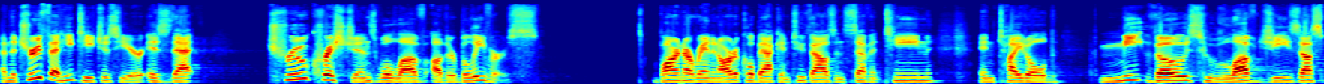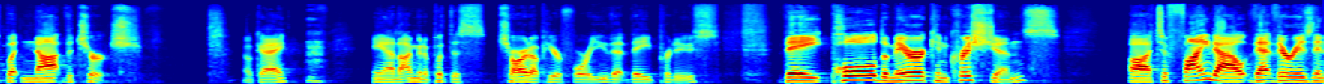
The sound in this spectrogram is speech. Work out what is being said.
And the truth that he teaches here is that true Christians will love other believers. Barna ran an article back in 2017 entitled, Meet Those Who Love Jesus But Not the Church. Okay? And I'm going to put this chart up here for you that they produced. They polled American Christians uh, to find out that there is an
